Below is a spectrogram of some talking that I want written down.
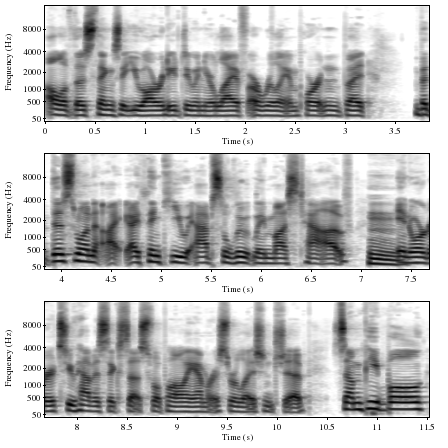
all of those things that you already do in your life are really important. But but this one, I, I think you absolutely must have hmm. in order to have a successful polyamorous relationship. Some people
